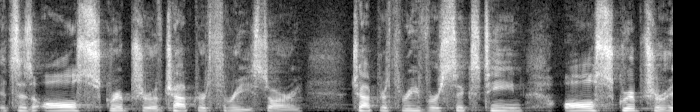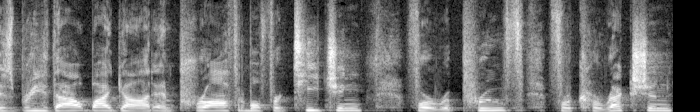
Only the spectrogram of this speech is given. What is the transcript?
It says, all scripture of chapter 3, sorry, chapter 3, verse 16, all scripture is breathed out by God and profitable for teaching, for reproof, for correction,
